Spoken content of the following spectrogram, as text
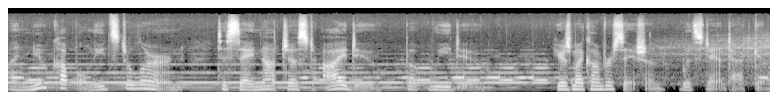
a new couple needs to learn to say not just I do, but we do. Here's my conversation with Stan Tatkin.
